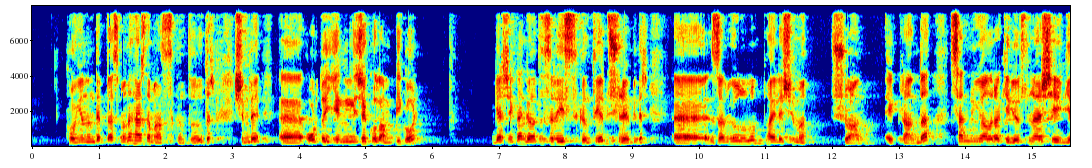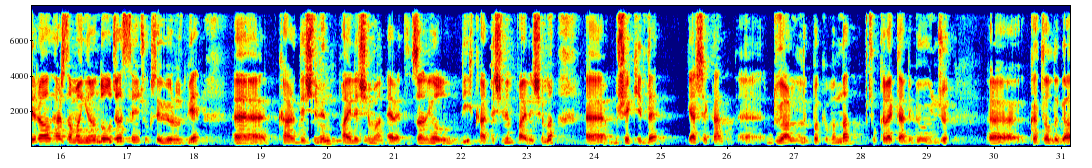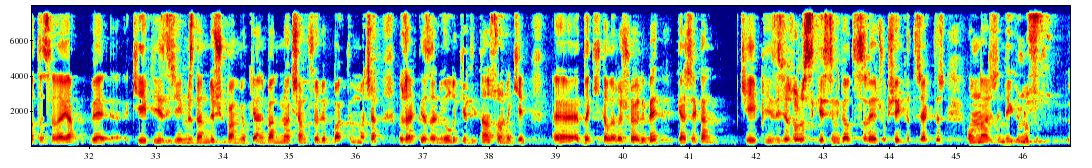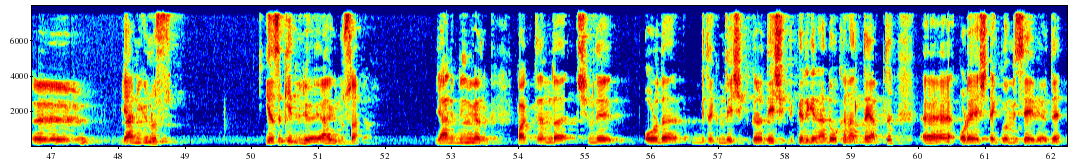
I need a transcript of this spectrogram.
Konya'nın deplasmanı her zaman sıkıntılıdır. Şimdi e, orada yenilecek olan bir gol gerçekten Galatasaray'ı sıkıntıya düşürebilir. Ee, Zaniolo'nun paylaşımı şu an ekranda. Sen dünyaları hak ediyorsun, her şeyi geri al, her zaman yanında olacağız, seni çok seviyoruz diye. Ee, kardeşinin paylaşımı, evet Zaniolo'nun değil, kardeşinin paylaşımı ee, bu şekilde gerçekten e, duyarlılık bakımından çok karakterli bir oyuncu e, katıldı Galatasaray'a ve e, keyifli izleyeceğimizden de şüphem yok. Yani ben dün akşam şöyle bir baktım maça. Özellikle Zaniolo girdikten sonraki e, dakikalara şöyle bir gerçekten keyifli izleyeceğiz. Orası kesin Galatasaray'a çok şey katacaktır. Onun haricinde Yunus e, yani Yunus yazık ediliyor ya Yunus'a. Yani bilmiyorum. Baktığımda şimdi orada bir takım değişiklikleri, değişiklikleri genelde o kanatta yaptı. Ee, oraya işte Gomis'i evirdi.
